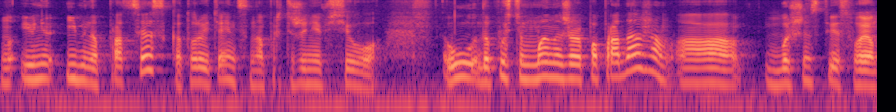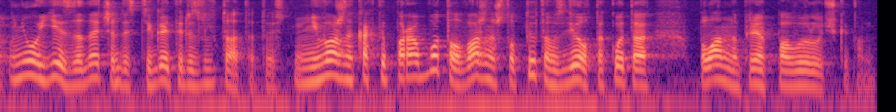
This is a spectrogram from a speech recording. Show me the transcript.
Но именно процесс, который тянется на протяжении всего. У, допустим, менеджера по продажам а, в большинстве своем, у него есть задача достигать результата. То есть неважно, как ты поработал, важно, чтобы ты там сделал такой-то план, например, по выручке. Там,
